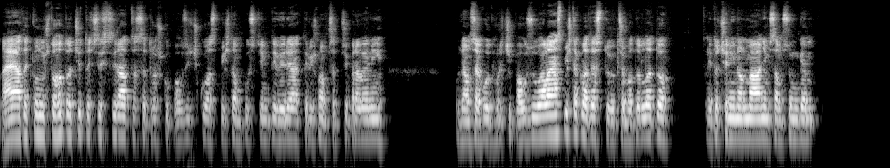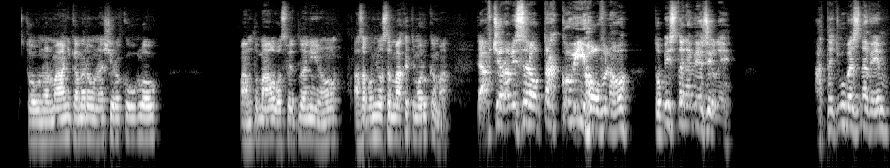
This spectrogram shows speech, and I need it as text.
Ne, já teď už toho točit, teď si si dát zase trošku pauzičku a spíš tam pustím ty videa, které už mám předpřipravený. Udělám si takovou tvrdší pauzu, ale já spíš takhle testuju. Třeba tohleto je točený normálním Samsungem s tou normální kamerou, ne širokou uhlou. Mám to málo osvětlený, no. A zapomněl jsem máchat těma rukama. Já včera vysedal takový hovno, to byste nevěřili. A teď vůbec nevím.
